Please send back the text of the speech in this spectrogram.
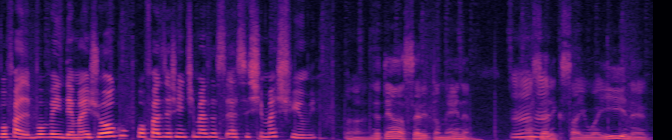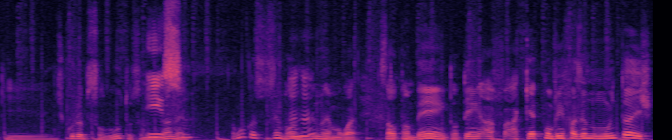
Vou, fa- vou vender mais jogo, vou fazer a gente mais assi- assistir mais filme. Ah, ainda tem a série também, né? A Uhum. série que saiu aí, né? Que. Escuro Absoluto, se não me engano, né? Alguma coisa assim, nome, não lembro agora. Que saiu também. Então tem. A, a Capcom vem fazendo muitas.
